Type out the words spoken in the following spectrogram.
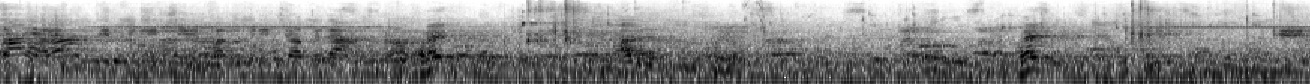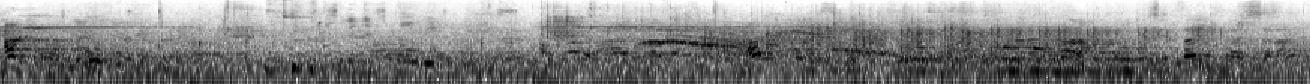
Vai avanti e finisci quando finisci la pedana. Pre. Pre. السلام.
